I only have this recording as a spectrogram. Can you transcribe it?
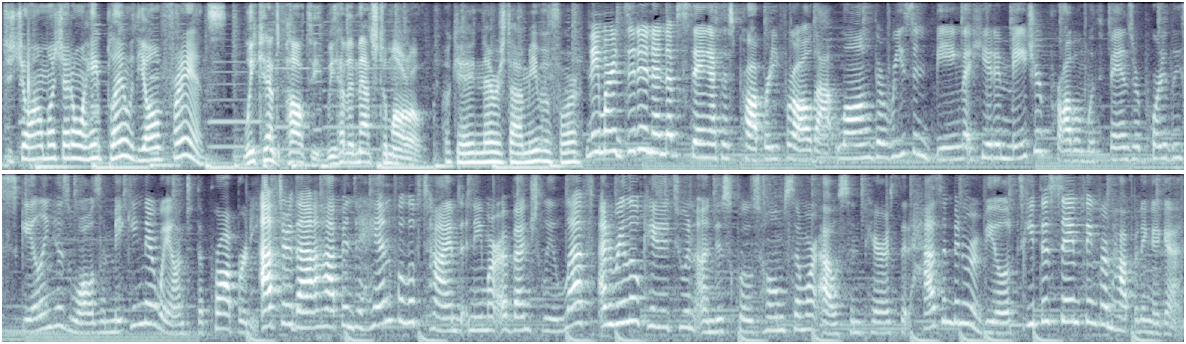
to show how much I don't hate playing with y'all in France. We can't party. We have a match tomorrow. Okay, never stopped me before. Neymar didn't end up staying at this property for all that long, the reason being that he had a major problem with fans reportedly scaling his walls and making their way onto the property. After that happened a handful of times, Neymar eventually left and relocated to an undisclosed home somewhere else in Paris that hasn't been revealed to keep the same thing from happening again.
